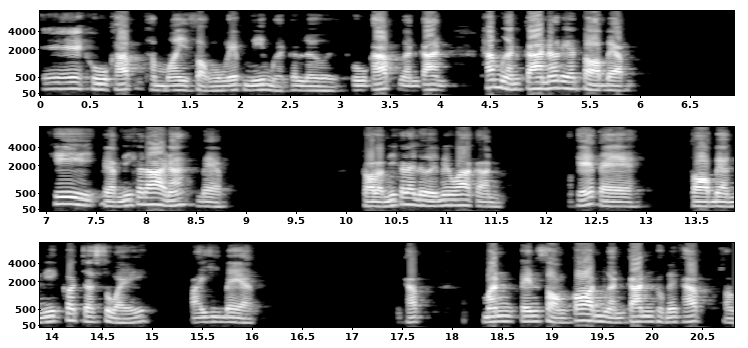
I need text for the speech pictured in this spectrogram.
เอ๊ครูครับทำไมสองวงเล็บนี้เหมือนกันเลย ครูครับเหมือนกัน ถ้าเหมือนกันนักเรียนตอบแบบ ที่แบบนี้ก็ได้นะ แบบตอบแบบนี้ก็ได้เลยไม่ว่ากันโอเค แต่ตอบแบบนี้ก็จะสวยไปอีกแบบนะครับ มันเป็นสองก้อนเหมือนกันถูกไหมครับสอง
